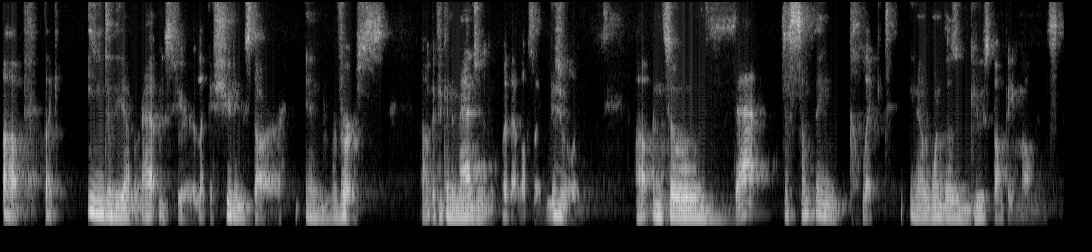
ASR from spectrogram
up, like into the upper atmosphere, like a shooting star in reverse. Um, if you can imagine what that looks like visually. Uh, and so that just something clicked, you know, one of those goosebumpy moments.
